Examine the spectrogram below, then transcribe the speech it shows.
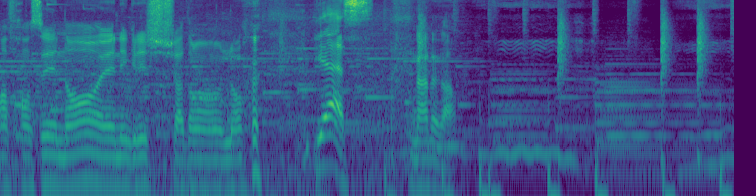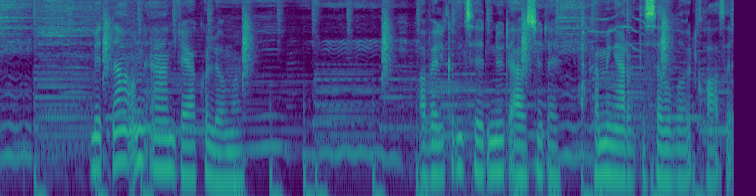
en français non, et en English I don't know. Yes. Not at all. Mit navn er Andrea Coloma. Og velkommen til et nyt afsnit af Coming Out of the Celluloid Closet.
